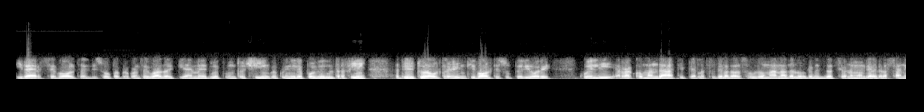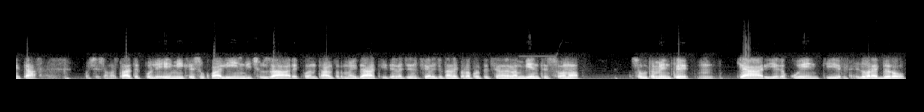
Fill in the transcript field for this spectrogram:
diverse volte al di sopra per quanto riguarda il PM2.5, quindi le polveri ultrafini, addirittura oltre 20 volte superiori quelli raccomandati per la tutela della salute umana dall'Organizzazione Mondiale della Sanità. Poi ci sono state polemiche su quali indici usare e quant'altro, ma i dati dell'Agenzia regionale per la protezione dell'ambiente sono assolutamente mh, chiari, eloquenti e dovrebbero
